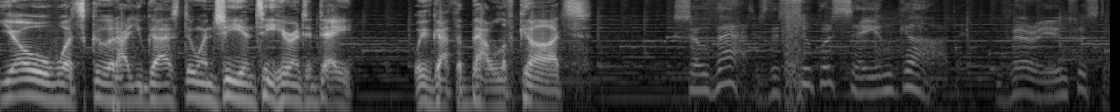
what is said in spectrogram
Yo, what's good? How you guys doing? G&T here, and today we've got the Battle of Gods. So that is the Super Saiyan God. Very interesting.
